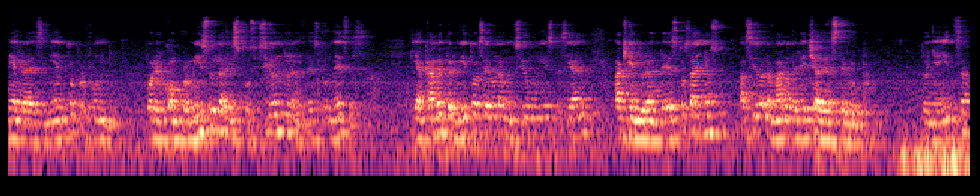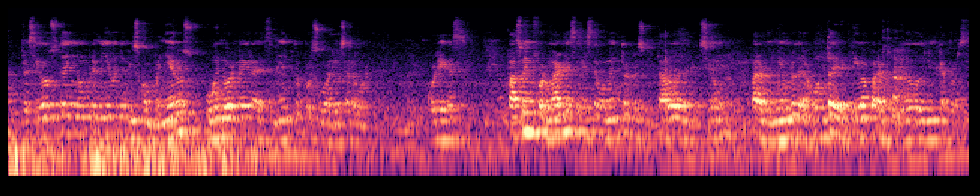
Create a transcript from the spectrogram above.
mi agradecimiento profundo por el compromiso y la disposición durante estos meses. Y acá me permito hacer una mención muy especial a quien durante estos años ha sido la mano derecha de este grupo. Doña Itza, reciba usted en nombre mío y de mis compañeros un enorme agradecimiento por su valiosa labor. Colegas, paso a informarles en este momento el resultado de la elección para los miembros de la Junta Directiva para el periodo 2014.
